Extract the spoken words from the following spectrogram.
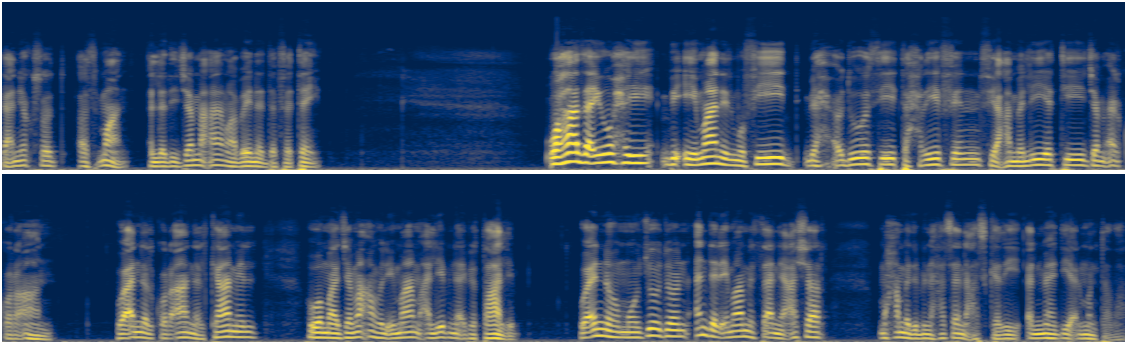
يعني يقصد عثمان الذي جمع ما بين الدفتين. وهذا يوحي بإيمان المفيد بحدوث تحريف في عملية جمع القرآن وأن القرآن الكامل هو ما جمعه الإمام علي بن أبي طالب وأنه موجود عند الإمام الثاني عشر محمد بن حسن العسكري المهدي المنتظر.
